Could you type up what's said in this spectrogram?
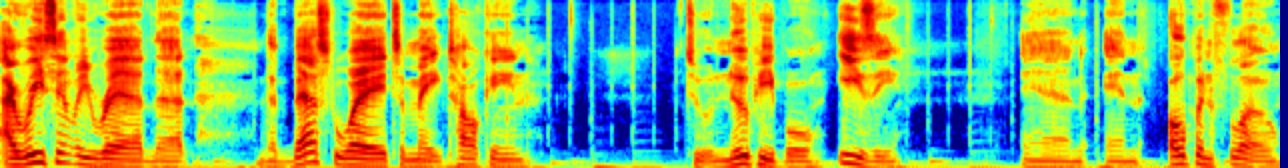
I recently read that the best way to make talking to new people easy and an open flow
